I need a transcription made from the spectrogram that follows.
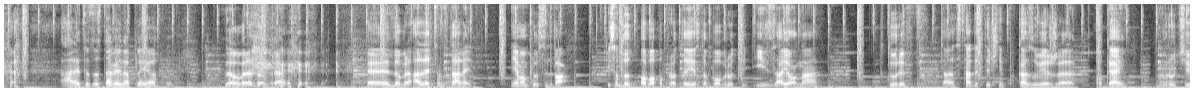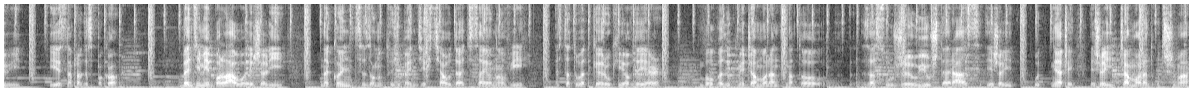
Ale to zostawię na playoffy. Dobra, dobra. E, dobra, ale lecąc dalej. Ja mam plusy dwa. I są do, oba powroty. Jest to powrót i Zajona, który ta, statystycznie pokazuje, że okej, wrócił i, i jest naprawdę spoko. Będzie mnie bolało, jeżeli na koniec sezonu ktoś będzie chciał dać Zajonowi statuetkę Rookie of the Year, bo według mnie Jamorant na to zasłużył już teraz. Jeżeli, inaczej, jeżeli Jamorant utrzyma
